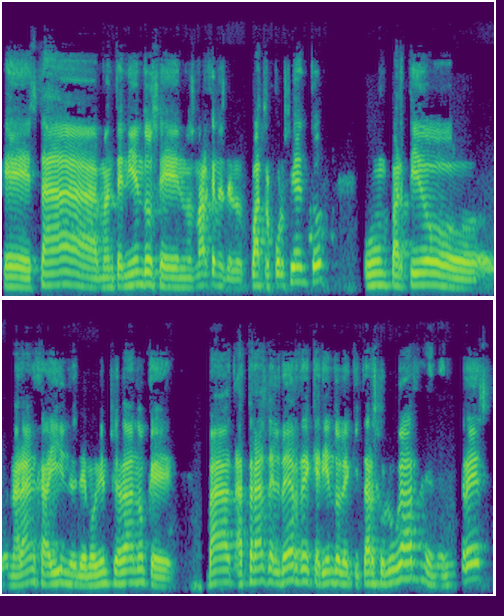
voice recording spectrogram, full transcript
que está manteniéndose en los márgenes de los 4%, un partido naranja ahí de Movimiento Ciudadano que va atrás del verde queriéndole quitar su lugar en, en tres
